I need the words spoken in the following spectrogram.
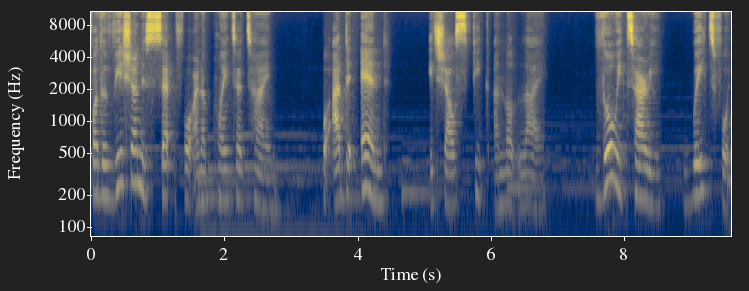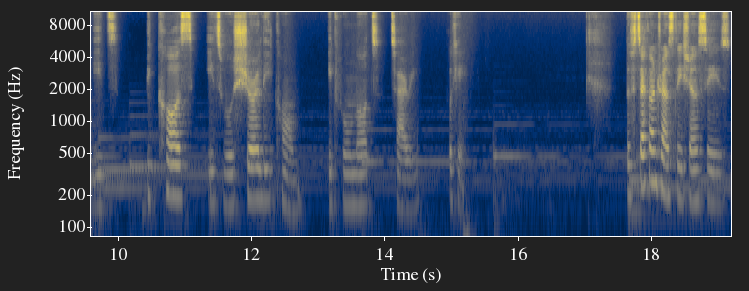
For the vision is set for an appointed time, but at the end it shall speak and not lie. Though it tarry, wait for it, because it will surely come. It will not tarry. Okay. The second translation says,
